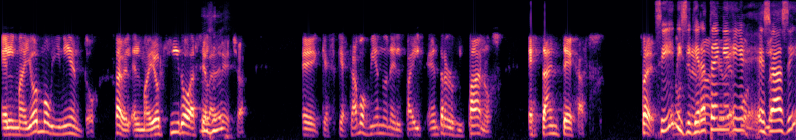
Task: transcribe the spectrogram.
el mayor movimiento el mayor giro hacia la derecha eh, que, que, estamos viendo en el país entre los hispanos está en Texas. Sí, ni siquiera está en, eso así.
